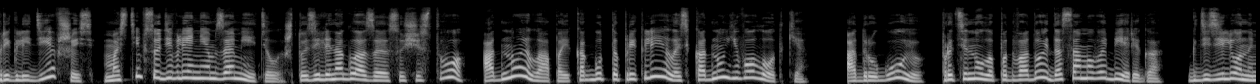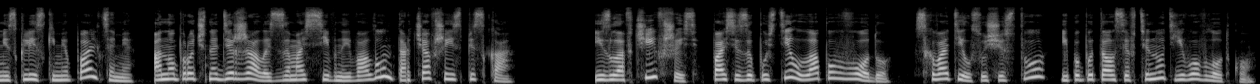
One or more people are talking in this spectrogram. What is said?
Приглядевшись, мастиф с удивлением заметил, что зеленоглазое существо одной лапой как будто приклеилось к дну его лодки, а другую протянуло под водой до самого берега, где зелеными склизкими пальцами оно прочно держалось за массивный валун, торчавший из песка. Изловчившись, Паси запустил лапу в воду, схватил существо и попытался втянуть его в лодку.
